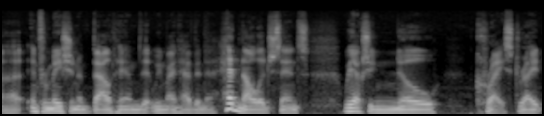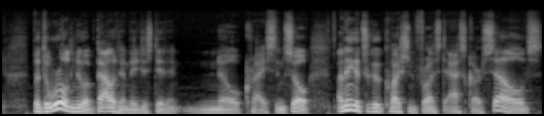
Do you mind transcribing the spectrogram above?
uh, information about him that we might have in a head knowledge sense. We actually know Christ, right? But the world knew about him, they just didn't know Christ. And so I think it's a good question for us to ask ourselves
